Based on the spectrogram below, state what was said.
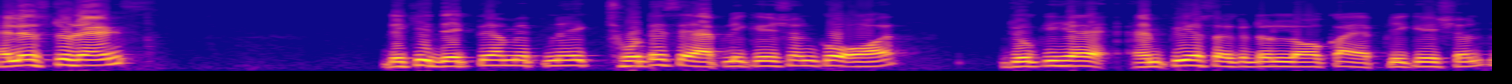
हेलो स्टूडेंट्स देखिए, देखते हैं हम अपने एक छोटे से एप्लीकेशन को और, जो कि है एम्पियर सर्किटल लॉ का एप्लीकेशन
